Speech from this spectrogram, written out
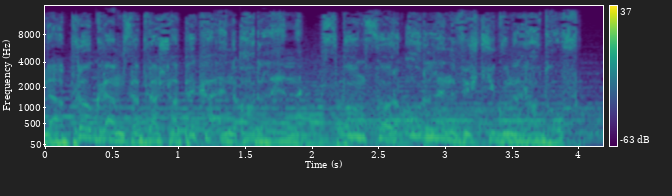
Na program zaprasza PKN Orlen, sponsor Orlen Wyścigu Narodów.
